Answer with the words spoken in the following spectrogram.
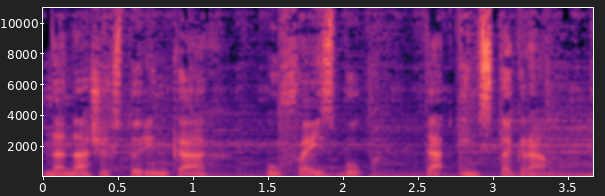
на наших сторінках у Фейсбук та Інстаграм.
